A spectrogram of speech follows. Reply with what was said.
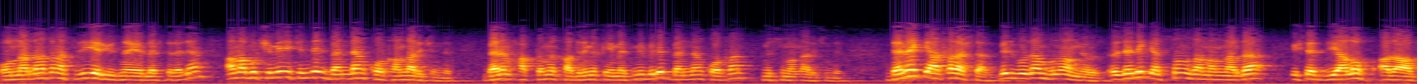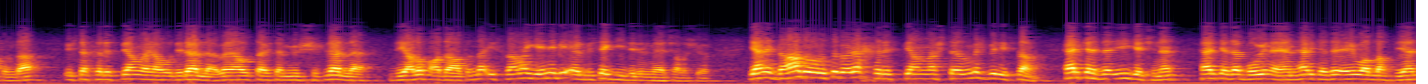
Onlardan sonra sizi yeryüzüne yerleştireceğim. Ama bu kimin içindir? Benden korkanlar içindir. Benim hakkımı, kadrimi, kıymetimi bilip benden korkan Müslümanlar içindir. Demek ki arkadaşlar biz buradan bunu anlıyoruz. Özellikle son zamanlarda işte diyalog adı altında işte Hristiyan ve Yahudilerle veyahut da işte müşriklerle diyalog adı altında İslam'a yeni bir elbise giydirilmeye çalışıyor. Yani daha doğrusu böyle Hristiyanlaştırılmış bir İslam. Herkese iyi geçinen, herkese boyun eğen, herkese eyvallah diyen,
